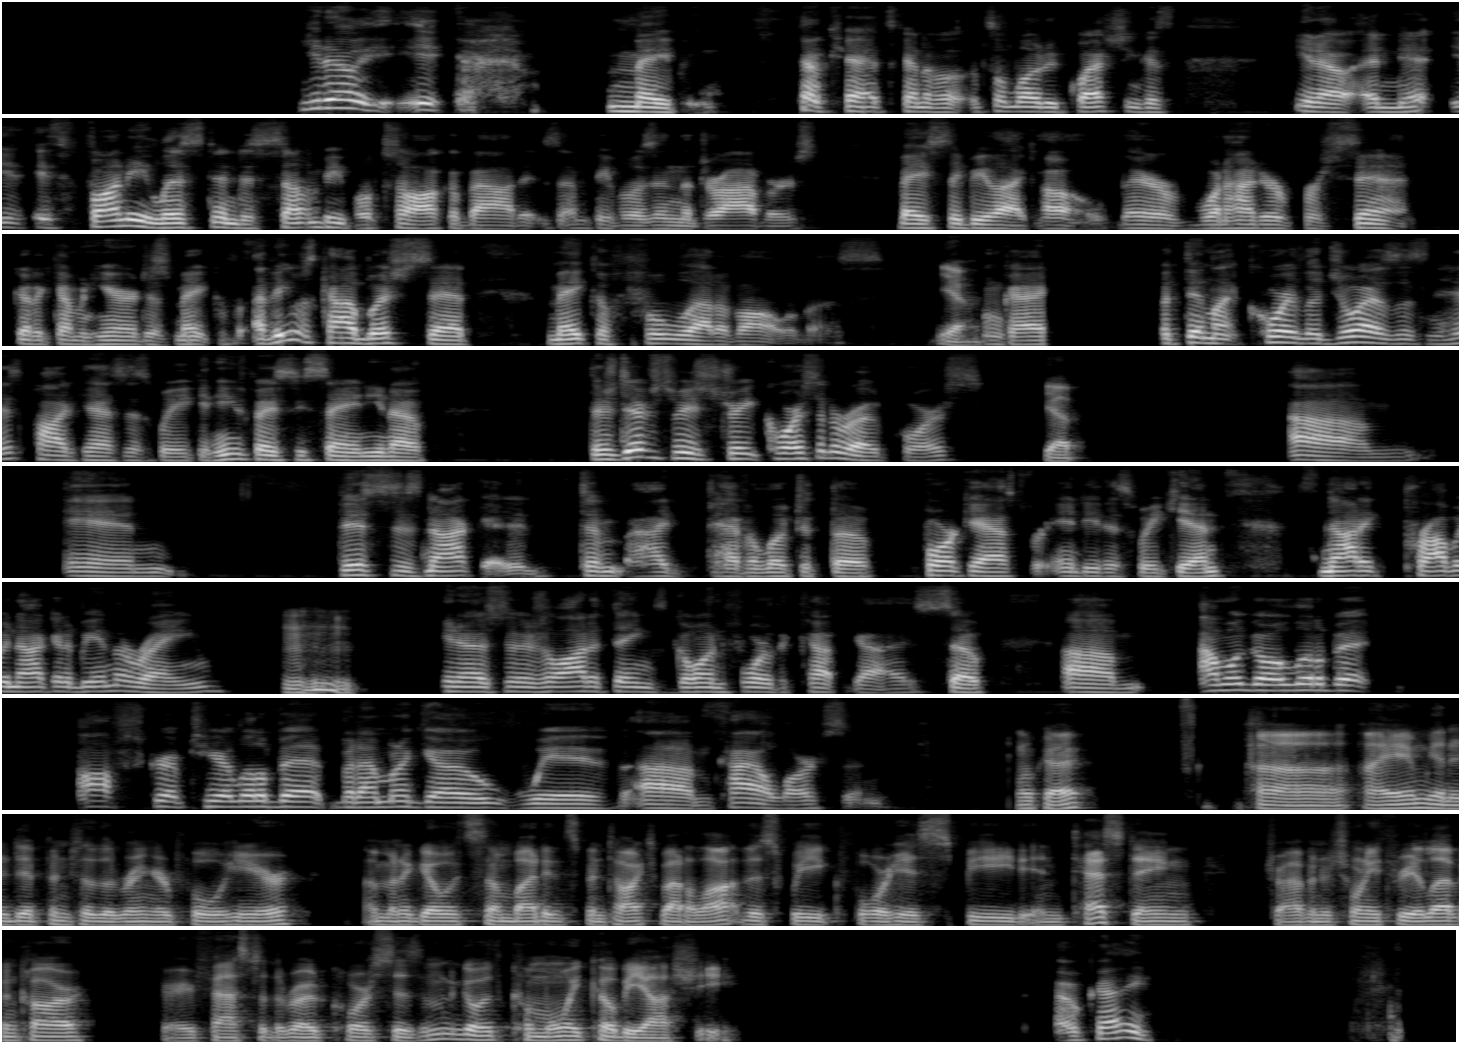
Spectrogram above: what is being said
You know, it, maybe. Okay, it's kind of a it's a loaded question because you know, and it, it, it's funny listening to some people talk about it. Some people as in the drivers basically be like, oh, they're 100% going to come in here and just make, I think it was Kyle Busch said, make a fool out of all of us. Yeah. Okay. But then, like Corey LaJoie, I was listening to his podcast this week, and he was basically saying, you know, there's difference between a street course and a road course. Yep. Um, and this is not good. To, I haven't looked at the forecast for Indy this weekend. It's not probably not going to be in the rain. Mm-hmm. You know, so there's a lot of things going for the Cup guys. So um, I'm gonna go a little bit off script here, a little bit, but I'm gonna go with um, Kyle Larson. Okay. Uh, I am gonna dip into the ringer pool here. I'm gonna go with somebody that's been talked about a lot this week for his speed in testing, driving a 23XI car, very fast to the road courses. I'm gonna go with Kamui Kobayashi. Okay.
